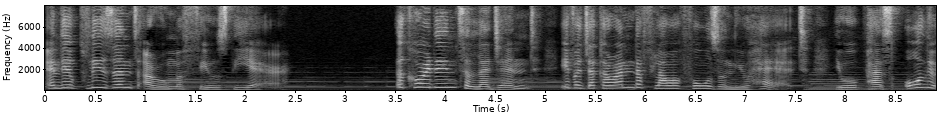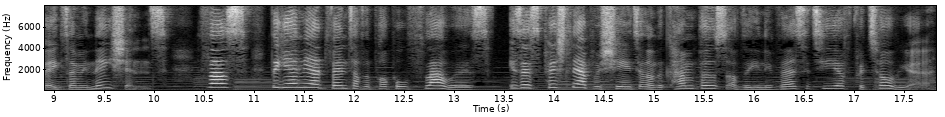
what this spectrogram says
and their pleasant aroma fills the air. According to legend, if a jacaranda flower falls on your head, you will pass all your examinations. Thus, the yearly advent of the purple flowers is especially appreciated on the campus of the University of Pretoria,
